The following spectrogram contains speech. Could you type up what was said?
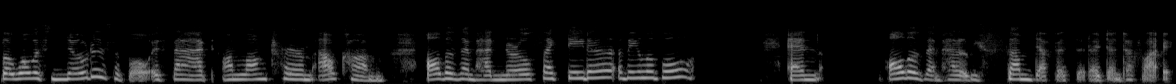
But what was noticeable is that on long-term outcome, all of them had neuropsych data available, and all of them had at least some deficit identified.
